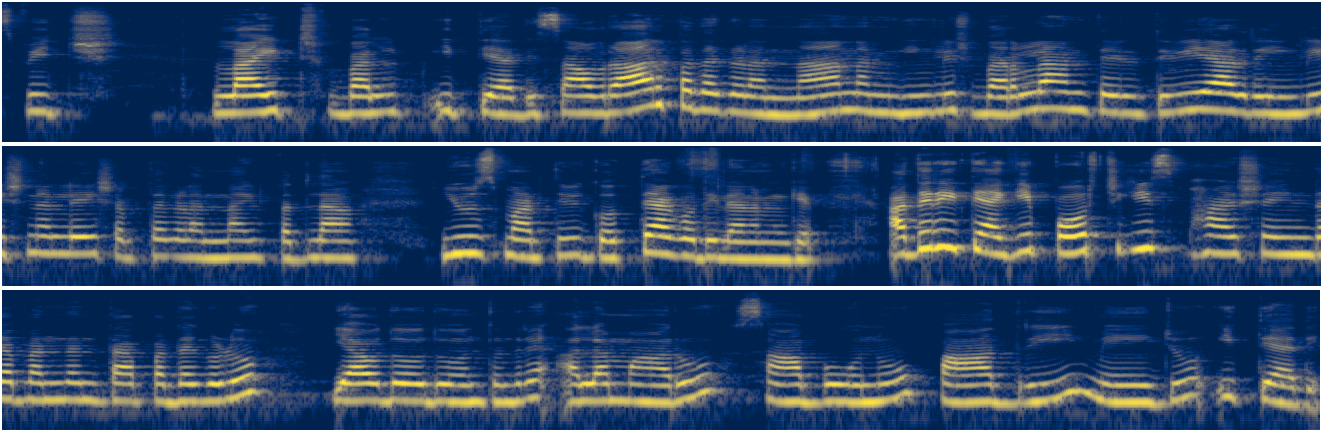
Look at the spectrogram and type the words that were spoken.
switch, light, bulb ಇತ್ಯಾದಿ. ಸಾವಿರಾರು ಪದಗಳನ್ನು ನಮ್ಗೆ ಇಂಗ್ಲೀಷ್ ಬರಲ್ಲ ಅಂತ ಹೇಳ್ತೀವಿ, ಆದರೆ ಇಂಗ್ಲೀಷ್ನಲ್ಲೇ ಶಬ್ದಗಳನ್ನು ಬದಲಾ ಯೂಸ್ ಮಾಡ್ತೀವಿ, ಗೊತ್ತೇ ಆಗೋದಿಲ್ಲ ನಮಗೆ. ಅದೇ ರೀತಿಯಾಗಿ ಪೋರ್ಚುಗೀಸ್ ಭಾಷೆಯಿಂದ ಬಂದಂಥ ಪದಗಳು ಯಾವುದೌದು ಅಂತಂದರೆ ಅಲಮಾರು, ಸಾಬೂನು, ಪಾದ್ರಿ, ಮೇಜು ಇತ್ಯಾದಿ.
